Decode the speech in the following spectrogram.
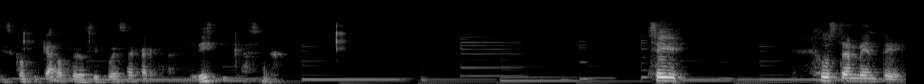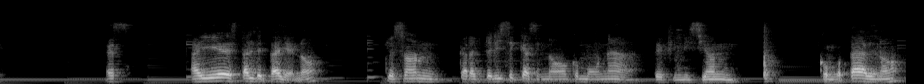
Es complicado, pero sí puedes sacar características. Sí, justamente. Es, ahí está el detalle, ¿no? Que son características y no como una definición como tal, ¿no?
